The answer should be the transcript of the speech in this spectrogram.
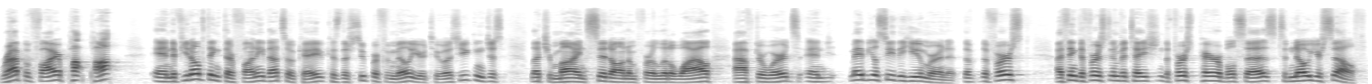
rapid fire, pop, pop. And if you don't think they're funny, that's okay because they're super familiar to us. You can just let your mind sit on them for a little while afterwards, and maybe you'll see the humor in it. The, the first, I think the first invitation, the first parable says to know yourself.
